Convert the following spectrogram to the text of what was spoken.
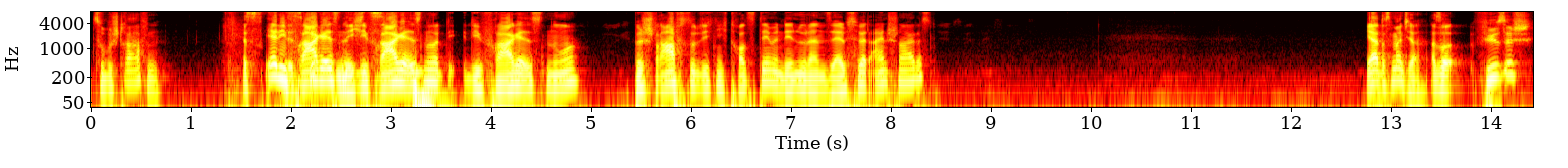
zu bestrafen. Es, Ja, die Frage ist, nichts. die Frage ist nur, die, die Frage ist nur, bestrafst du dich nicht trotzdem, indem du deinen Selbstwert einschneidest? Ja, das meint ja. Also physisch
